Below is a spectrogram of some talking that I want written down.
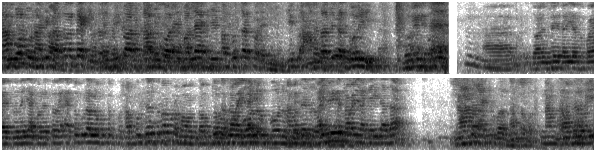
নাম বলব না কিন্তু আপনারা দেখেন দাবি করে বা লেখে বা প্রচার করে কিন্তু আমরা যেটা দলিল হ্যাঁ। জয়েন্ট সেক্রেটারি আছে কয়েকজন এই এখন তো এতগুলা লোক তো সব পরিচয় দিতে পারব না দপ্তরটা চালাই। আমাদের লাইব্রেরিটা চালাই রাখে এই দাদা। নামটা একটু বল। নামটা বল। আমাদের ওই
